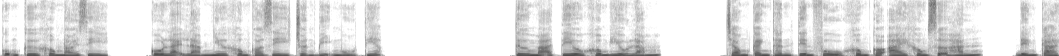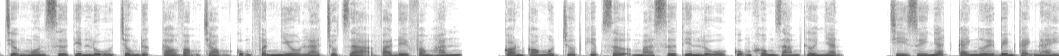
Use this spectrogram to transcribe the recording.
cũng cứ không nói gì, cô lại làm như không có gì chuẩn bị ngủ tiếp. Tư Mã Tiêu không hiểu lắm. Trong canh thần tiên phủ không có ai không sợ hắn, đến cả trưởng môn sư thiên lũ trông đức cao vọng trọng cũng phần nhiều là trột dạ và đề phòng hắn, còn có một chút khiếp sợ mà sư thiên lũ cũng không dám thừa nhận. Chỉ duy nhất cái người bên cạnh này,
